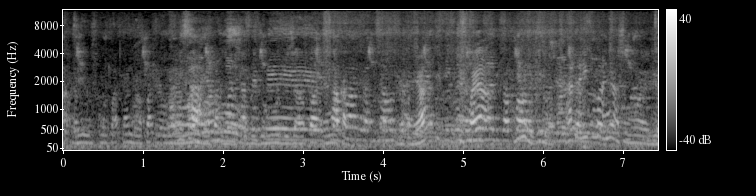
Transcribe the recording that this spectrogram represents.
kami tempatkan bapak yang nyaman bapak bisa berjemur bisa apa enak kan ya ya supaya ada hikmahnya semua itu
